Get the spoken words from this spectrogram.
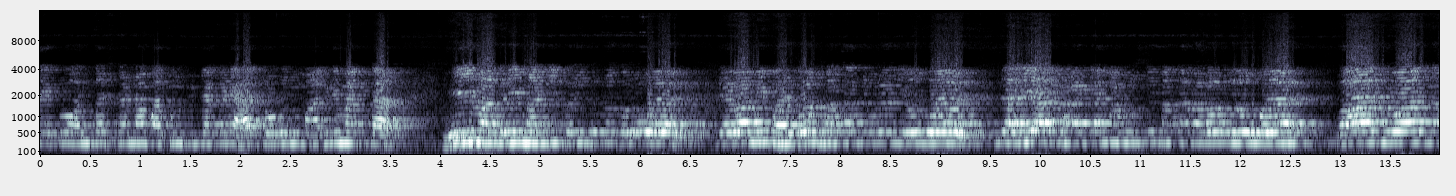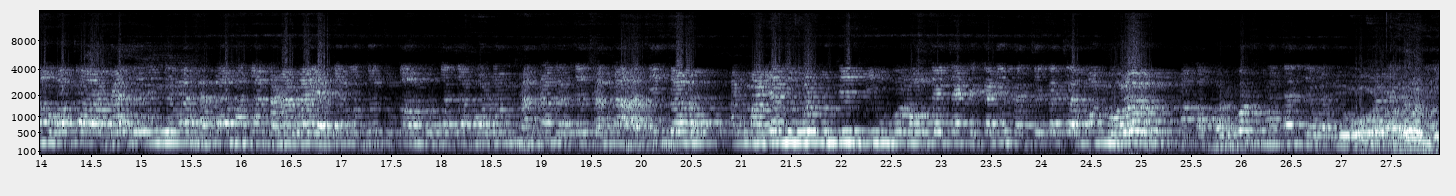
लेकरू अंतस्करणापासून तुझ्याकडे हात जोडून मागणी मागतात ही मागणी माझी परिपूर्ण करू होय. तेव्हा मी भरभर मता निवडून येऊ होय. झाली आज मराठ्या माणूसची मता घालून येऊ वय वाद वाद न होता अशा तरी देवा सगळा माझा घडावा माझ्या निवडणुकीत मी उभं राहते त्या ठिकाणी प्रत्येकाचं मन वळण माका भरभर मतदान देवा येऊ माझ्यासाठी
